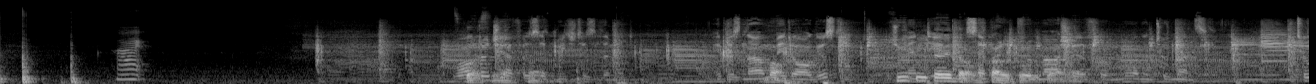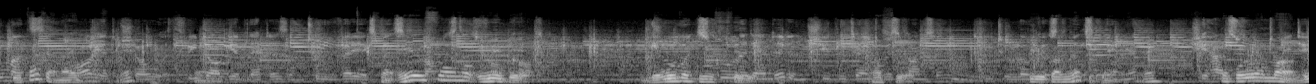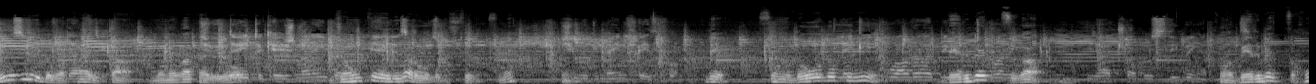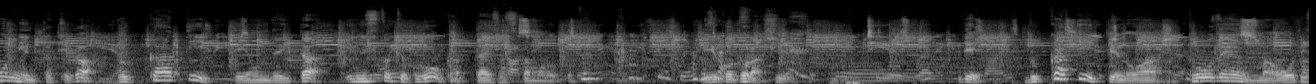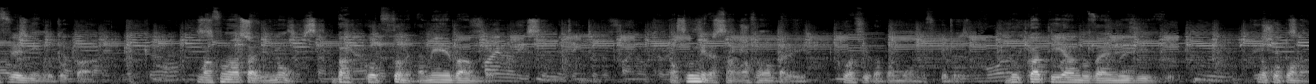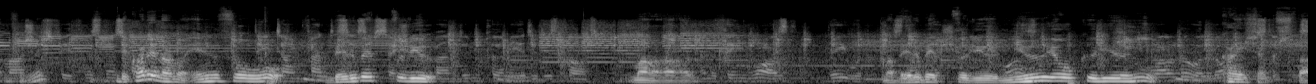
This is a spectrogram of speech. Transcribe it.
はい GPTO データを使うとおり、演奏の上で朗読してる歌詞という感じがしてるんですね。でこれはまあ、ルービードが書いた物語をジョン・ケールが朗読してるんですね。でその朗読にベルベッツ.がこのベルベッツ本人たちがブッカー T って呼んでいたインスト曲を合体させたものということらしいですでブッカー T っていうのは当然、まあ、オーティス・レディングとか、まあ、その辺りのバックを務めた名バンド、final あ、caress フミラさんはその辺り詳しいかと思うんですけどブッカー T& ザ・ MGs のことなんですよね。で彼らの演奏をベルベッツ流まあまあ、ベルベッツ流ニューヨーク流に解釈した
